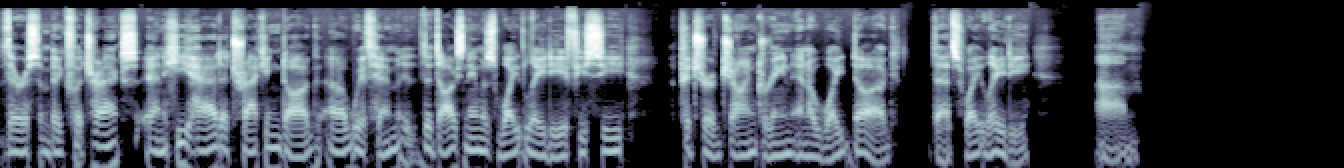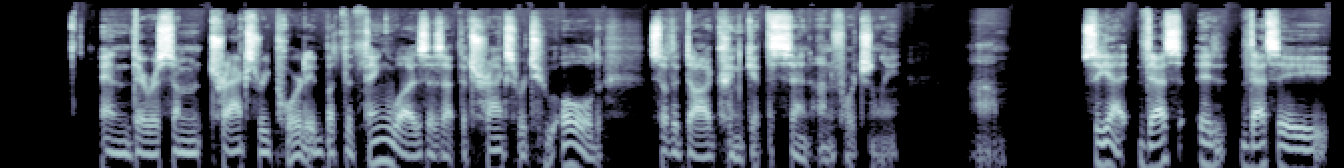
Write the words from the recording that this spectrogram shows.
there are some Bigfoot tracks, and he had a tracking dog uh, with him. The dog's name was White Lady. If you see a picture of John Green and a white dog, that's White Lady. Um, and there were some tracks reported, but the thing was is that the tracks were too old, so the dog couldn't get the scent, unfortunately. Um, so yeah, that's a, that's a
